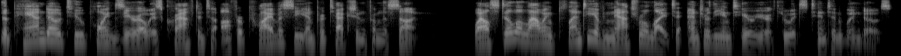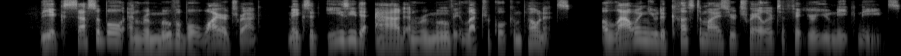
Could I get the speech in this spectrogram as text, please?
The Pando 2.0 is crafted to offer privacy and protection from the sun, while still allowing plenty of natural light to enter the interior through its tinted windows. The accessible and removable wire track makes it easy to add and remove electrical components, allowing you to customize your trailer to fit your unique needs.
